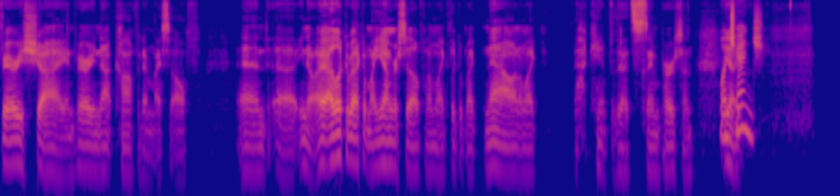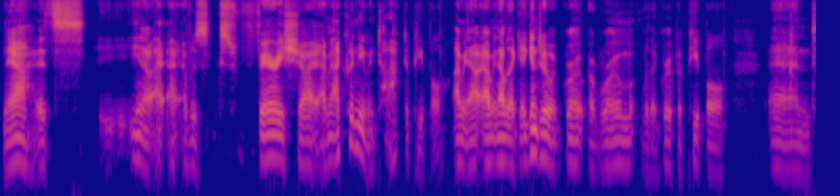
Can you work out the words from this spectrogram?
very shy and very not confident in myself. And uh, you know, I, I, look back at my younger self and I'm like, look at my now, and I'm like, I can't believe that's the same person. What you change? Yeah, it's you know, I, I was very shy. I mean, I couldn't even talk to people. I mean, I, I mean, I would like get into a group, a room with a group of people, and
